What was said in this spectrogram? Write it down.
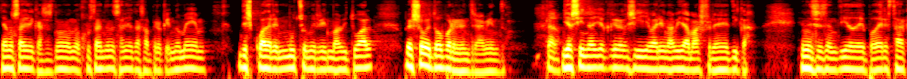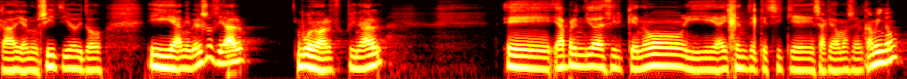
ya no salir de casa, no, no, justamente no salir de casa, pero que no me descuadren mucho mi ritmo habitual, pero sobre todo por el entrenamiento. Claro. Yo si no, yo creo que sí llevaría una vida más frenética, en ese sentido de poder estar cada día en un sitio y todo. Y a nivel social, bueno, al final eh, he aprendido a decir que no y hay gente que sí que se ha quedado más en el camino,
